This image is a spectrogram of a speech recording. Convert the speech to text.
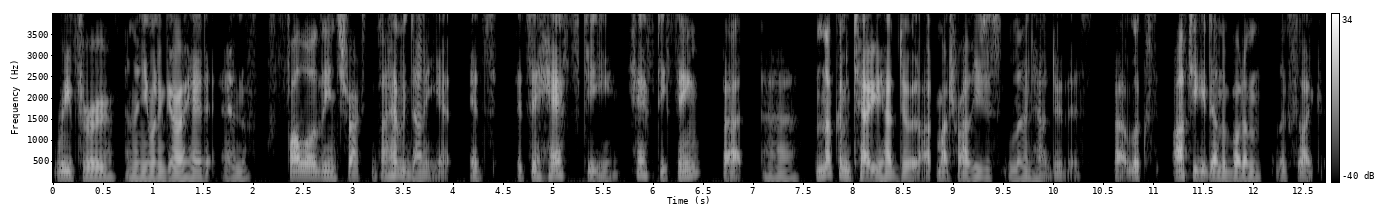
read through, and then you want to go ahead and follow the instructions. I haven't done it yet. It's it's a hefty, hefty thing, but uh, I'm not going to tell you how to do it. I'd much rather you just learn how to do this. But it looks after you get down the bottom, it looks like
